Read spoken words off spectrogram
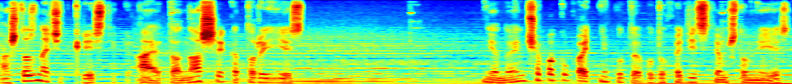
А что значит крестик? А, это наши, которые есть. Не, ну я ничего покупать не буду. Я буду ходить с тем, что у меня есть.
